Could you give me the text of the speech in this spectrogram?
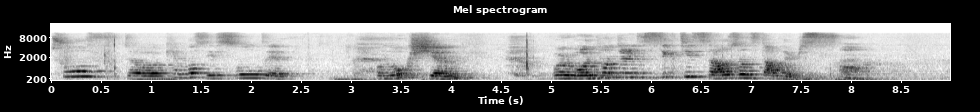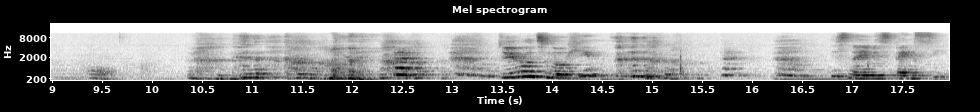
two of the canvases sold at an auction for one hundred sixty thousand dollars. Do you want to know him? His name is Banksy.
